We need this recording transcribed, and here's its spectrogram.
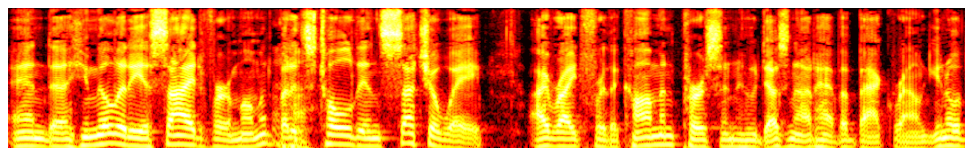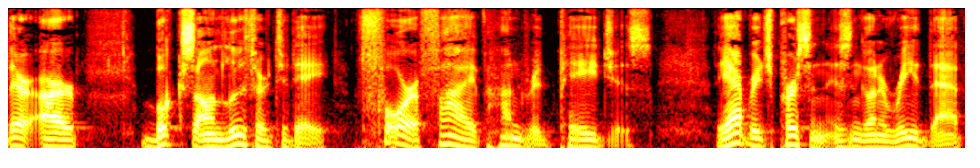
And uh, humility aside for a moment, but uh-huh. it's told in such a way. I write for the common person who does not have a background. You know, there are books on Luther today, four or five hundred pages. The average person isn't going to read that.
